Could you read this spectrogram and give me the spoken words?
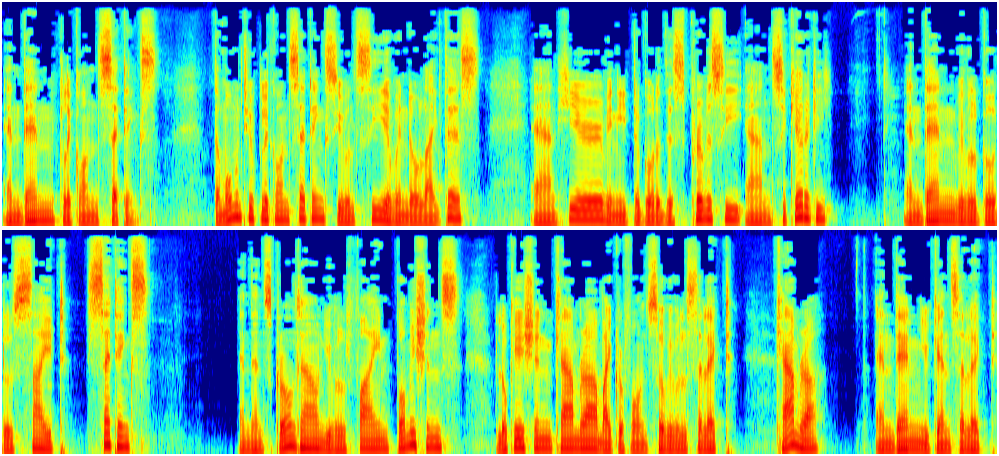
and then click on settings. The moment you click on settings, you will see a window like this. And here we need to go to this privacy and security and then we will go to site settings. And then scroll down you will find permissions location camera microphone. So we will select camera. And then you can select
